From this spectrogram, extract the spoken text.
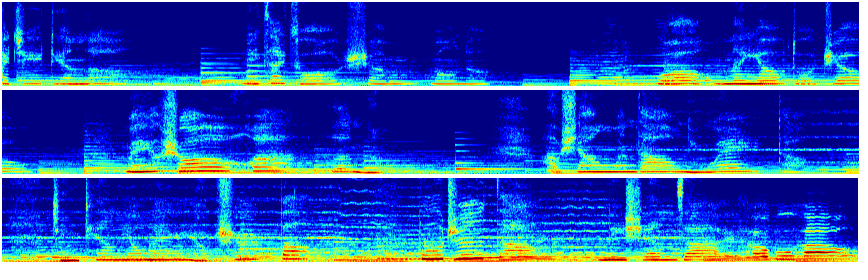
在几点了？你在做什么呢？我们有多久没有说话了呢？好想闻到你味道，今天有没有吃饱？不知道你现在好不好？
